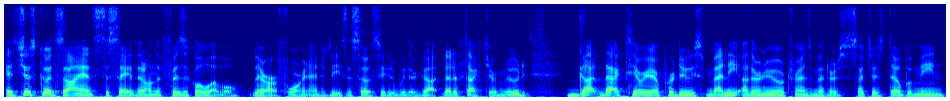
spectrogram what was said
it's just good science to say that on the physical level, there are foreign entities associated with your gut that affect your mood. Gut bacteria produce many other neurotransmitters, such as dopamine,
